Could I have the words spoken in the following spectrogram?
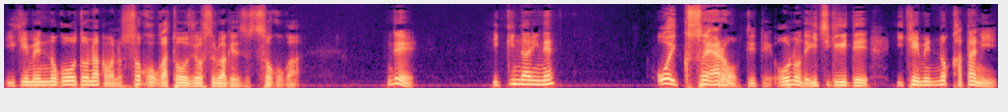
イケメンの強盗仲間のソコが登場するわけです、ソコが。で、いきなりね、おいクソ野郎って言って、斧で一撃でイケメンの肩に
